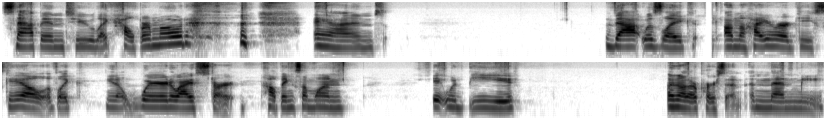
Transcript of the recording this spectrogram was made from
snap into like helper mode. and that was like on the hierarchy scale of like, you know, where do I start helping someone? It would be another person and then me.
